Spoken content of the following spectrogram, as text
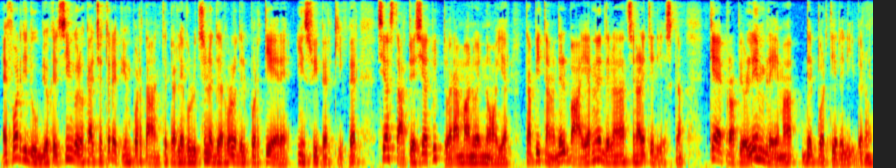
è fuori di dubbio che il singolo calciatore più importante per l'evoluzione del ruolo del portiere in sweeper keeper sia stato e sia tuttora Manuel Neuer, capitano del Bayern e della nazionale tedesca, che è proprio l'emblema del portiere libero.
